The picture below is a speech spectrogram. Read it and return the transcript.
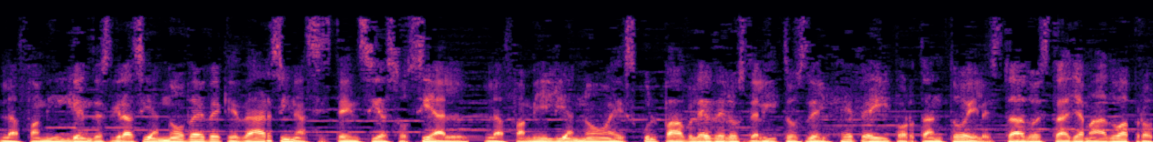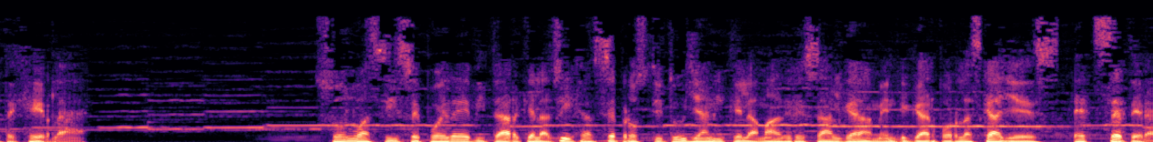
La familia en desgracia no debe quedar sin asistencia social, la familia no es culpable de los delitos del jefe y por tanto el Estado está llamado a protegerla. Solo así se puede evitar que las hijas se prostituyan y que la madre salga a mendigar por las calles, etc.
